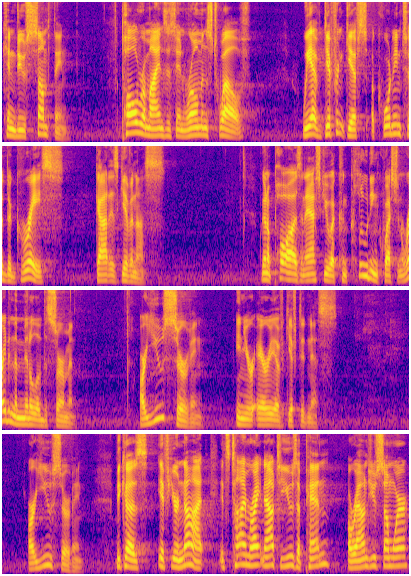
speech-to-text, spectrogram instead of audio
can do something. Paul reminds us in Romans 12 we have different gifts according to the grace God has given us. I'm going to pause and ask you a concluding question right in the middle of the sermon. Are you serving in your area of giftedness? Are you serving? Because if you're not, it's time right now to use a pen around you somewhere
